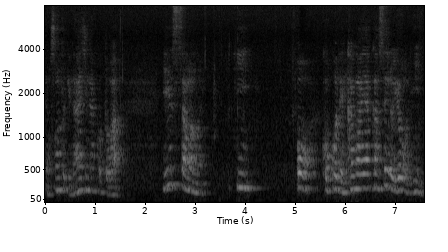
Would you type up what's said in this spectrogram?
でもその時大事なことはイエス様の火をここで輝かせるように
